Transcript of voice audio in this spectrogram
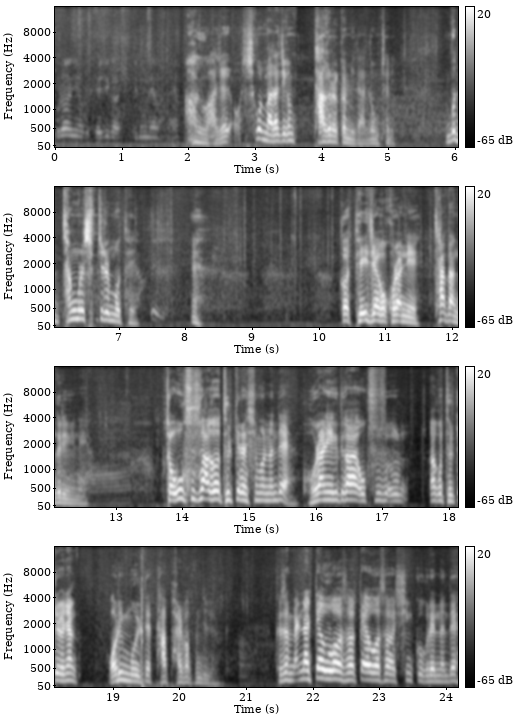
고라니하고 돼지가 이 동네에 많아요? 아유, 아주 시골마다 지금 다 그럴 겁니다. 농촌이. 뭐 작물을 심지를 못해요. 예. 그 돼지하고 고라니 차단 그림이네요. 저 옥수수하고 들깨를 심었는데 고라니가 옥수수하고 들깨를 그냥 어린 모일 때 다 밟아 분질려는 거예요. 그래서 맨날 떼우어서 떼우어서 심고 그랬는데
